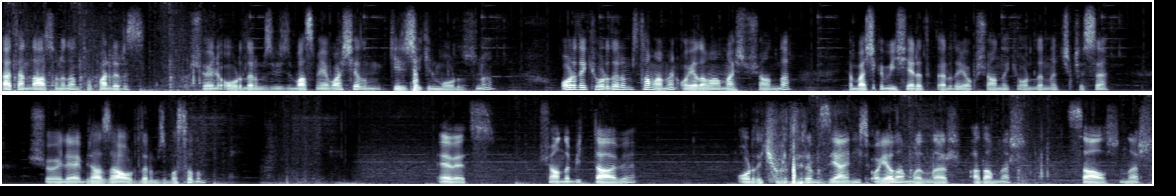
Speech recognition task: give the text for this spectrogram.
Zaten daha sonradan toparlarız. Şöyle ordularımızı biz basmaya başlayalım geri çekilme ordusunu. Oradaki ordularımız tamamen oyalama amaçlı şu anda. Ya Başka bir işe yaradıkları da yok şu andaki orduların açıkçası. Şöyle biraz daha ordularımızı basalım. Evet. Şu anda bitti abi. Oradaki ordularımız yani hiç oyalanmadılar adamlar. Sağ olsunlar.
